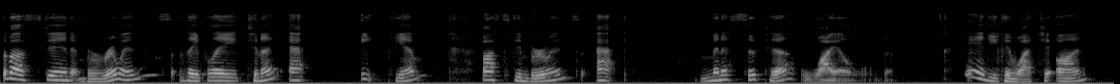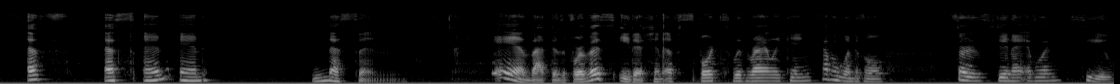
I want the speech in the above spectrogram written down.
The Boston Bruins, they play tonight at 8 p.m. Boston Bruins at Minnesota Wild. And you can watch it on FSN and NESN. And that does it for this edition of Sports with Riley King. Have a wonderful Thursday night, everyone. See you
